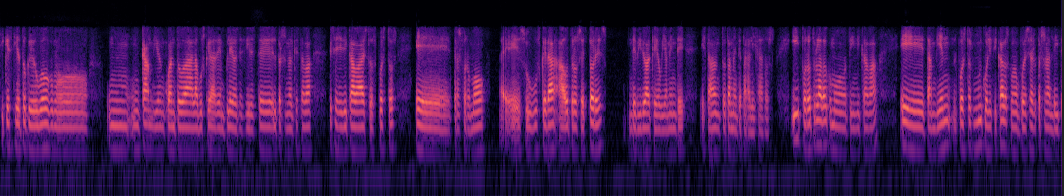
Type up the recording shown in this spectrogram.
sí que es cierto que hubo como un, cambio en cuanto a la búsqueda de empleo, es decir, este el personal que estaba que se dedicaba a estos puestos eh, transformó eh, su búsqueda a otros sectores debido a que obviamente estaban totalmente paralizados. Y por otro lado, como te indicaba, eh, también puestos muy cualificados como puede ser personal de IT,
